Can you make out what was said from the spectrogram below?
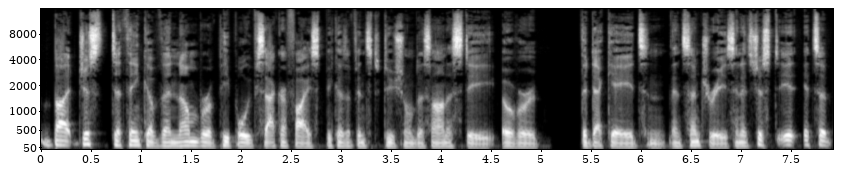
but just to think of the number of people we've sacrificed because of institutional dishonesty over the decades and, and centuries, and it's just it, it's a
